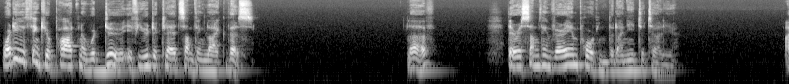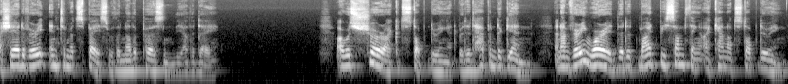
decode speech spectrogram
what do you think your partner would do if you declared something like this? Love, there is something very important that I need to tell you. I shared a very intimate space with another person the other day. I was sure I could stop doing it, but it happened again, and I'm very worried that it might be something I cannot stop doing.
